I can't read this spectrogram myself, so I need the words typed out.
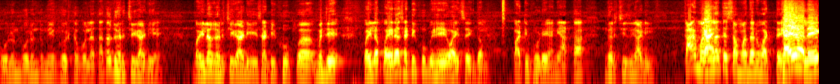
बोलून बोलून तुम्ही एक गोष्ट बोललात. आता घरची गाडी आहे. पहिलं घरची गाडीसाठी खूप अं, म्हणजे पहिलं पहिऱ्यासाठी खूप हे व्हायचं एकदम पाठीपुढे. आणि आता घरचीच गाडी. काय मनाला ते समाधान वाटतंय? काय झालंय?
